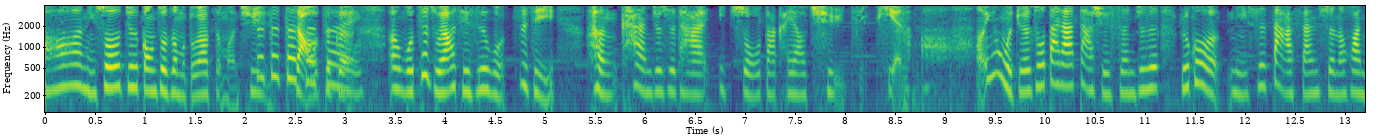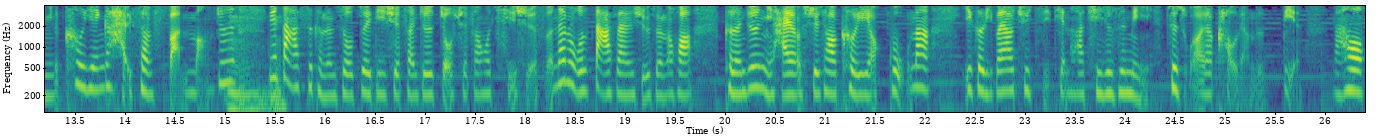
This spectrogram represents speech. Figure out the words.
哦，你说就是工作这么多，要怎么去找这个？呃，我最主要其实我自己很看，就是他一周大概要去几天哦，因为我觉得说大家大学生，就是如果你是大三生的话，你的课业应该还算繁忙，就是因为大四可能只有最低学分就是九学分或七学分，那如果是大三学生的话，可能就是你还有学校课业要顾，那一个礼拜要去几天的话，其实就是你最主要要考量的点。然后，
